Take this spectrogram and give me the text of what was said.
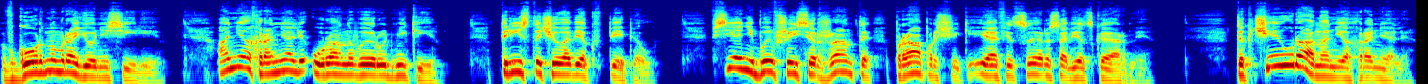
в горном районе Сирии. Они охраняли урановые рудники. 300 человек в пепел. Все они бывшие сержанты, прапорщики и офицеры советской армии. Так чей уран они охраняли?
